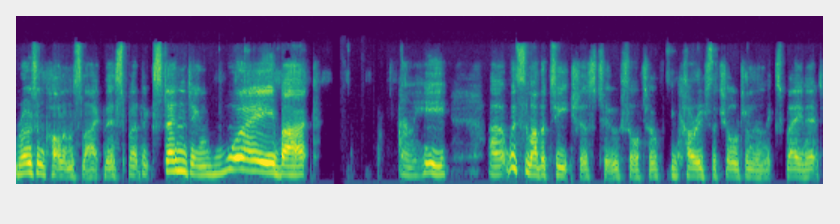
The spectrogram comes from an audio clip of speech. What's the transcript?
rows and columns like this, but extending way back. And he uh, with some other teachers to sort of encourage the children and explain it.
